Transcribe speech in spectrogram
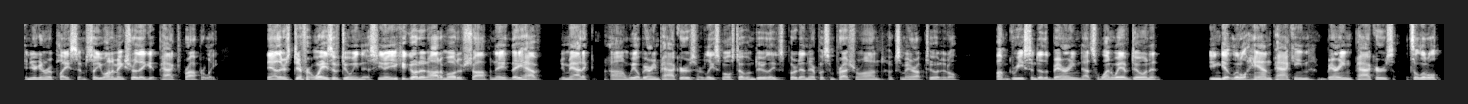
and you're going to replace them. So you want to make sure they get packed properly. Now there's different ways of doing this. You know, you could go to an automotive shop and they, they have pneumatic uh, wheel bearing packers, or at least most of them do. They just put it in there, put some pressure on, hook some air up to it, and it'll pump grease into the bearing. That's one way of doing it. You can get little hand packing bearing packers. It's a little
